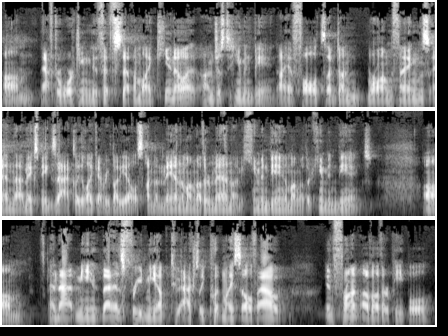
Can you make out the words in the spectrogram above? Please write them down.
um, after working the fifth step, I'm like, you know what? I'm just a human being. I have faults. I've done wrong things, and that makes me exactly like everybody else. I'm a man among other men. I'm a human being among other human beings. Um, and that means that has freed me up to actually put myself out in front of other people.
